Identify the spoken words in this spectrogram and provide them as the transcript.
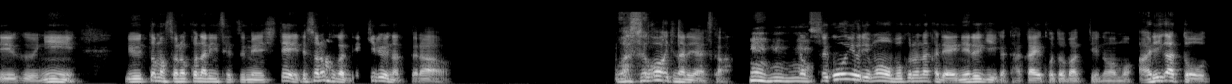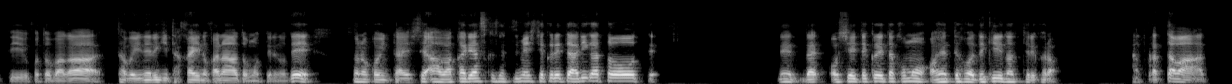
ていうふうに言うと、まあその子なりに説明して、で、その子ができるようになったら、うわ、すごいってなるじゃないですか。うんうんでもすごいよりも僕の中でエネルギーが高い言葉っていうのはもうありがとうっていう言葉が多分エネルギー高いのかなと思ってるので、その子に対して、あ、わかりやすく説明してくれてありがとうって。で、だ教えてくれた子も、ああやってほらできるようになってるから、助かったわっ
